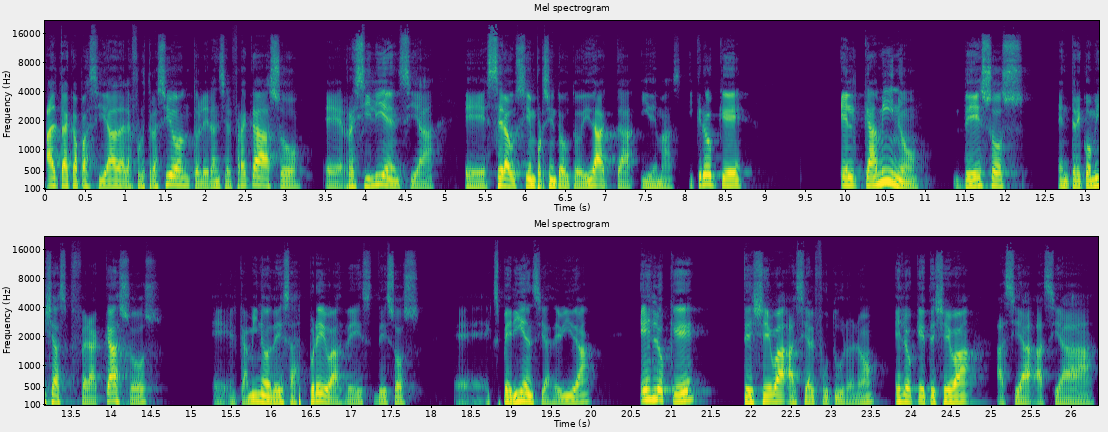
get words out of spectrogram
alta capacidad a la frustración, tolerancia al fracaso, eh, resiliencia, eh, ser 100% autodidacta y demás. Y creo que el camino de esos, entre comillas, fracasos, eh, el camino de esas pruebas, de, esas experiencias de vida, es lo que te lleva hacia el futuro, ¿no? Es lo que te lleva hacia, hacia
